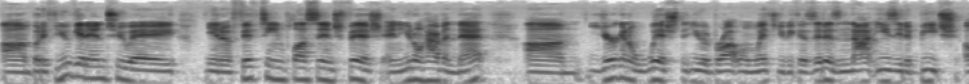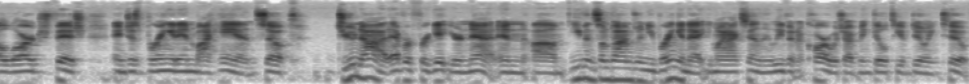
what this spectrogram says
Um, but if you get into a, you know, 15 plus inch fish and you don't have a net, um, you're going to wish that you had brought one with you because it is not easy to beach a large fish and just bring it in by hand. So do not ever forget your net. And um, even sometimes when you bring a net, you might accidentally leave it in a car, which I've been guilty of doing too.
